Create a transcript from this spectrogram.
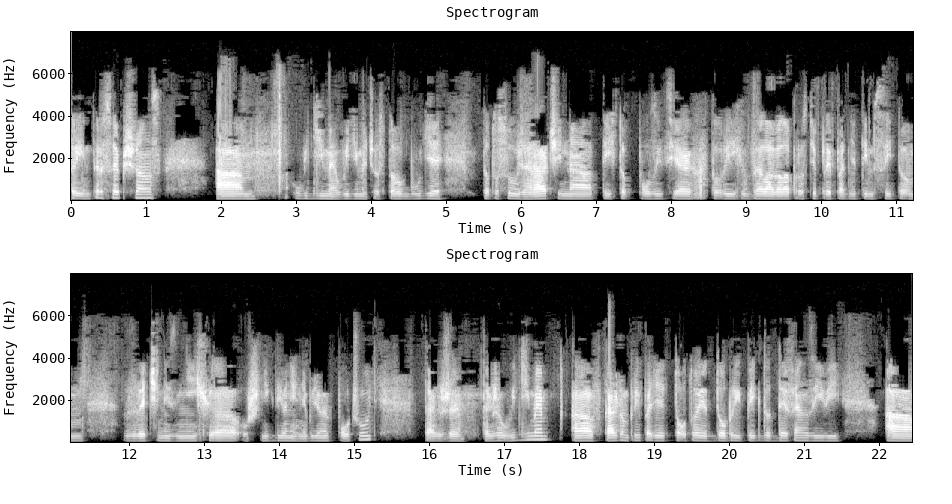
3 interceptions a uvidíme, uvidíme, čo z toho bude. Toto sú už hráči na týchto pozíciách, v ktorých veľa, veľa proste prepadne tým sitom. Z väčšiny z nich uh, už nikdy o nich nebudeme počuť. Takže, takže uvidíme. A v každom prípade toto je dobrý pick do defenzívy a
